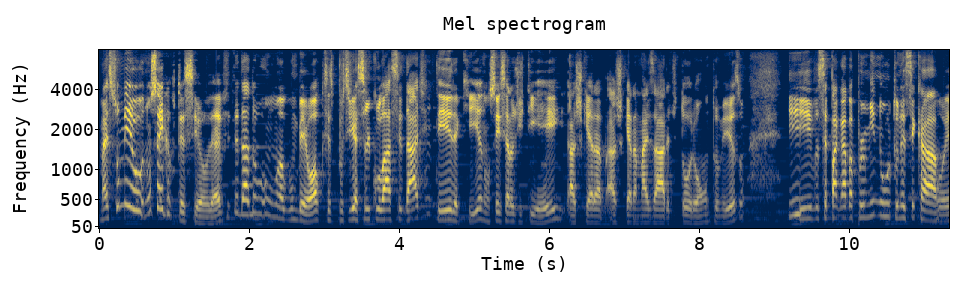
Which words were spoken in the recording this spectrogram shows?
mas sumiu, não sei o que aconteceu. Deve ter dado um, algum BO, que você podia circular a cidade inteira aqui. Eu não sei se era o GTA, acho que era, acho que era mais a área de Toronto mesmo. E você pagava por minuto nesse carro. E,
